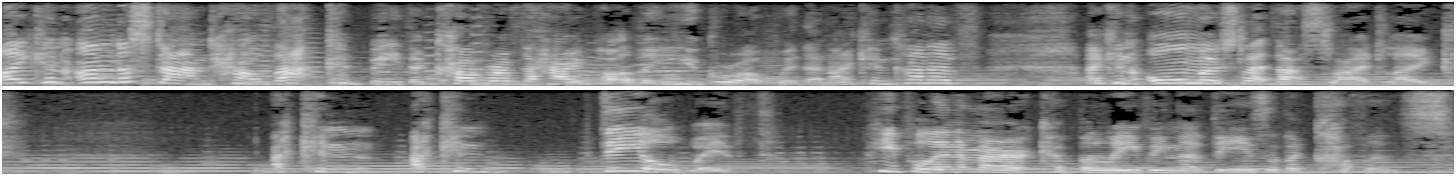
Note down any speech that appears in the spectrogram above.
I can understand how that could be the cover of the Harry Potter that you grew up with and I can kind of I can almost let that slide like I can I can deal with people in America believing that these are the covers.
